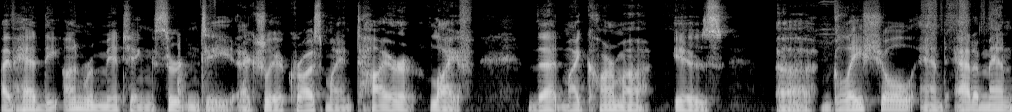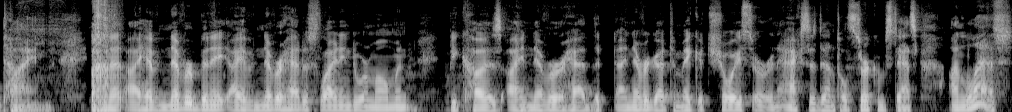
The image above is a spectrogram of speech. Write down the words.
I've had the unremitting certainty actually across my entire life that my karma is uh, glacial and adamantine, and that I have never been a, I have never had a sliding door moment because I never had the I never got to make a choice or an accidental circumstance unless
